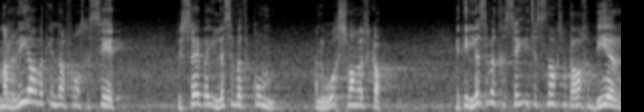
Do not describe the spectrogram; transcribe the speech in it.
Maria wat eendag vir ons gesê het toe sy by Elisabeth kom in hoogswangerskap het Elisabeth gesê iets het snaaks met haar gebeur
